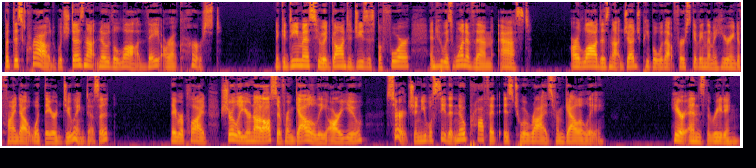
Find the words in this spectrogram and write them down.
But this crowd, which does not know the law, they are accursed. Nicodemus, who had gone to Jesus before, and who was one of them, asked, Our law does not judge people without first giving them a hearing to find out what they are doing, does it? They replied, Surely you're not also from Galilee, are you? Search, and you will see that no prophet is to arise from Galilee. Here ends the reading.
